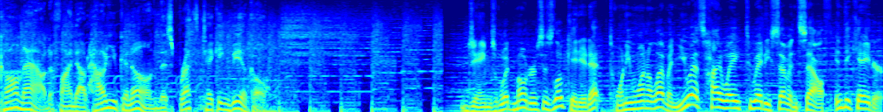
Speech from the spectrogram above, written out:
Call now to find out how you can own this breathtaking vehicle. James Wood Motors is located at 2111 US Highway 287 South in Decatur.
